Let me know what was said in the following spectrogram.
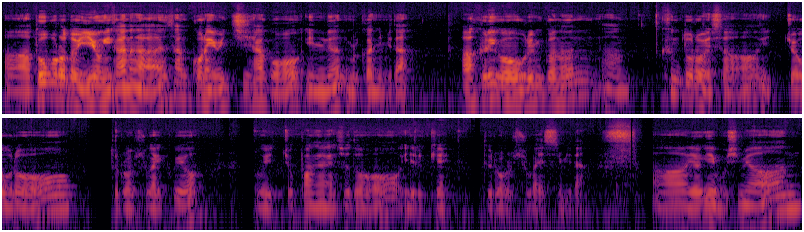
어, 도보로도 이용이 가능한 상권에 위치하고 있는 물건입니다. 아 그리고 우리 물건은 어, 큰 도로에서 이쪽으로 들어올 수가 있고요. 그리고 이쪽 방향에서도 이렇게 들어올 수가 있습니다. 어, 여기에 보시면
